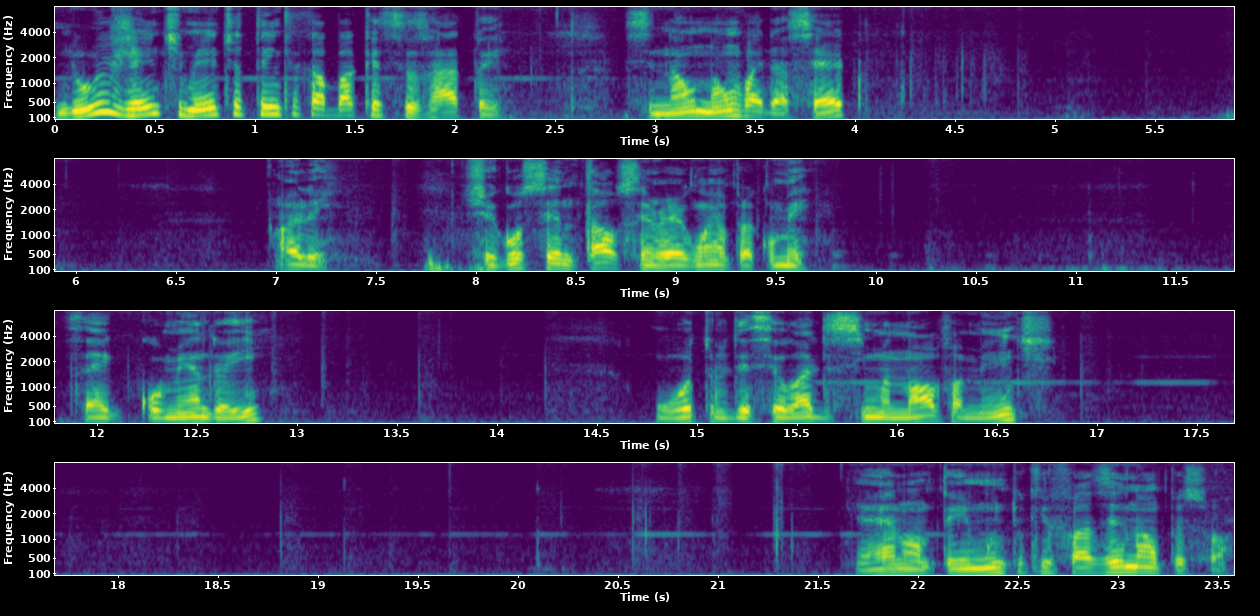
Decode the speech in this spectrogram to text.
E urgentemente eu tenho que acabar com esses ratos aí, senão não vai dar certo. Olha aí, chegou central sem vergonha para comer. Segue comendo aí. O outro desceu lá de cima novamente. É, não tem muito o que fazer não, pessoal.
